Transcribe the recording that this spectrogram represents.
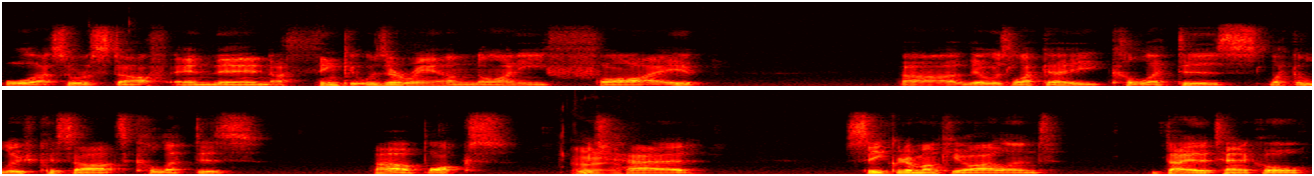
all that sort of stuff. And then I think it was around 95. Uh, there was like a collector's, like a LucasArts collector's uh, box, Oh, which yeah. had Secret of Monkey Island, Day of the Tentacle,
